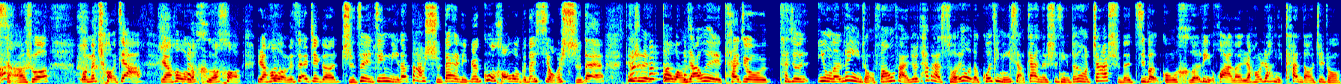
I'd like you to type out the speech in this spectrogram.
想要说，我们吵架，然后我们和好，然后我们在这个纸醉金迷的大时代里面过好我们的小时代。但是到王家卫，他就他就用了另一种方法，就是他把所有的郭敬明想干的事情都用扎实的基本功合理化了，然后让你看到这种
